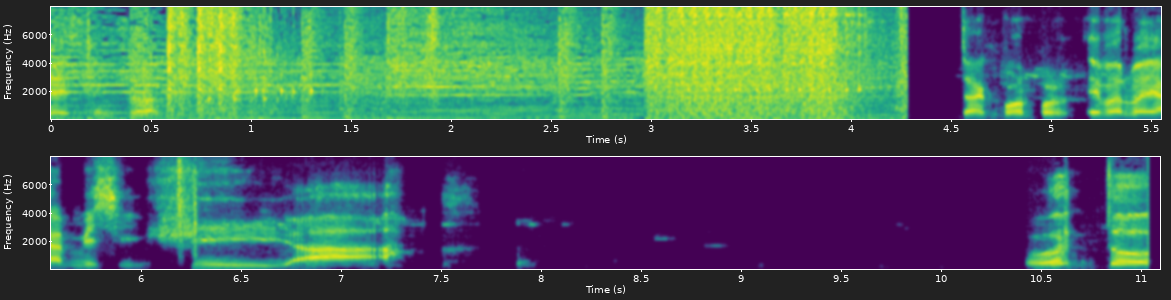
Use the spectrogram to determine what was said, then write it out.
যাক পর পর এবার ভাই আমি বেশি শিয়া ওই তো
